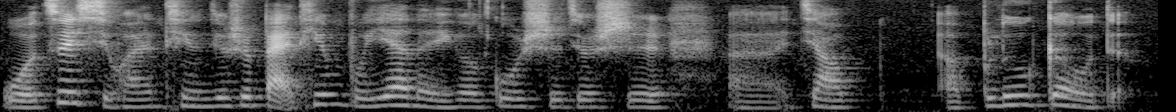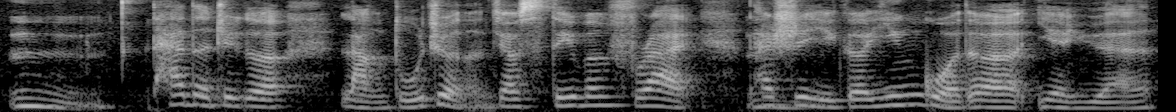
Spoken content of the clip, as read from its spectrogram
我最喜欢听就是百听不厌的一个故事，就是呃叫。呃，Blue Gold，嗯，他的这个朗读者呢叫 Stephen Fry，他是一个英国的演员，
